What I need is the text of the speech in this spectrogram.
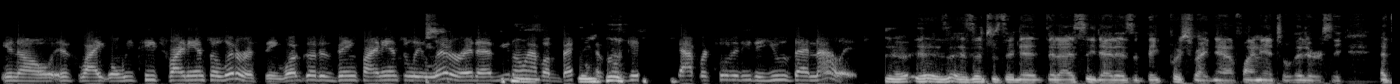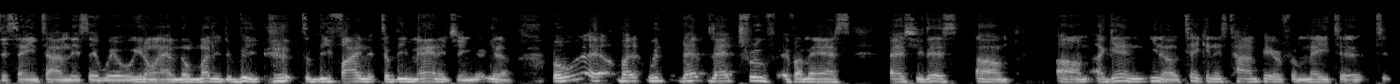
You know, it's like when we teach financial literacy, what good is being financially literate if you don't mm-hmm. have a bank that's going to give you the opportunity to use that knowledge? It's, it's interesting that, that I see that as a big push right now, financial literacy. At the same time, they say, well, we don't have no money to be, to be fine, to be managing, you know, but, but with that, that truth, if I may ask, ask you this, um, um, again, you know, taking this time period from May to, to,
